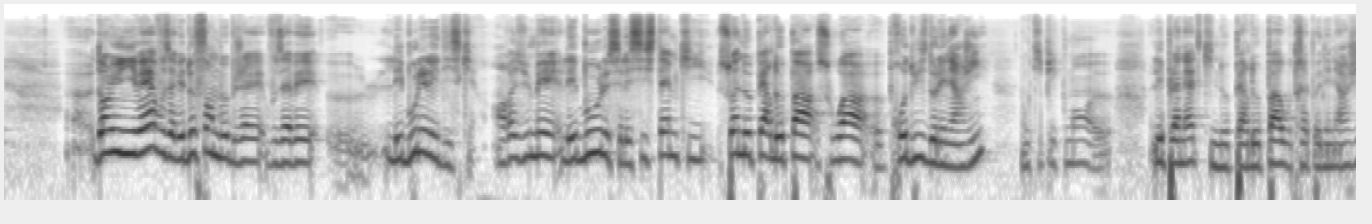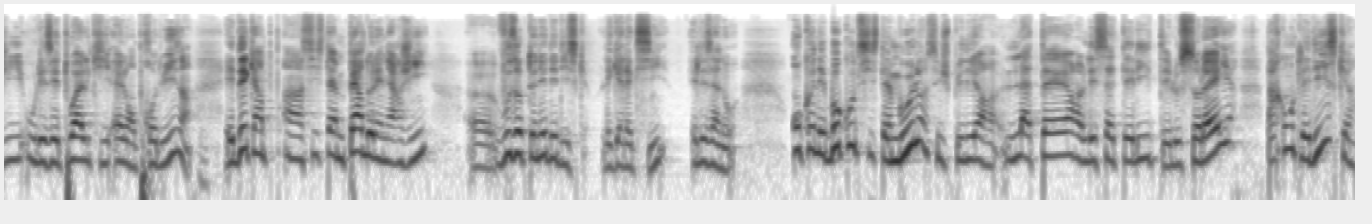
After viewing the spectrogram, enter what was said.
dans l'univers, vous avez deux formes d'objets. Vous avez euh, les boules et les disques. En résumé, les boules, c'est les systèmes qui soit ne perdent pas, soit euh, produisent de l'énergie. Donc typiquement euh, les planètes qui ne perdent pas ou très peu d'énergie, ou les étoiles qui, elles, en produisent. Et dès qu'un un système perd de l'énergie, euh, vous obtenez des disques, les galaxies et les anneaux. On connaît beaucoup de systèmes boules, si je puis dire, la Terre, les satellites et le Soleil. Par contre, les disques,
